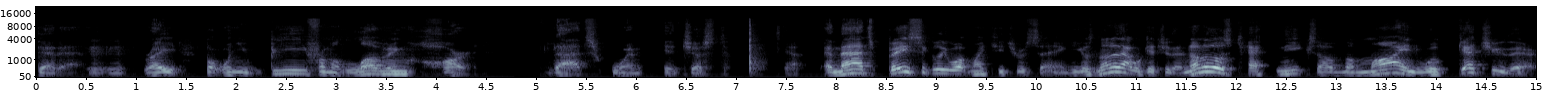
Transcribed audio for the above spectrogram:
dead end, mm-hmm. right? But when you be from a loving heart, that's when it just, yeah. And that's basically what my teacher was saying. He goes, none of that will get you there. None of those techniques of the mind will get you there.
